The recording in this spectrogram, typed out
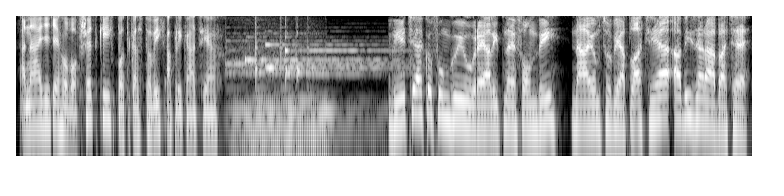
a nájdete ho vo všetkých podcastových aplikáciách. Viete, ako fungujú realitné fondy? Nájomcovia platia, aby zarábate.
